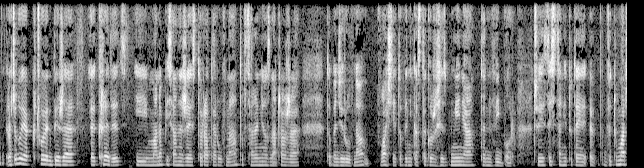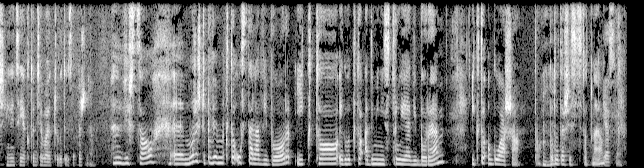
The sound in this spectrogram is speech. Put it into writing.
Dlaczego jak człowiek bierze e, kredyt i ma napisane, że jest to rata równa, to wcale nie oznacza, że to będzie równa. Właśnie to wynika z tego, że się zmienia ten WIBOR. Czy jesteś w stanie tutaj e, wytłumaczyć mniej więcej, jak to działa, od czego to jest zależne? E, wiesz co, może jeszcze powiem, kto ustala WIBOR i kto, jakby kto administruje WIBORem i kto ogłasza to, mhm. bo to też jest istotne. Jasne.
